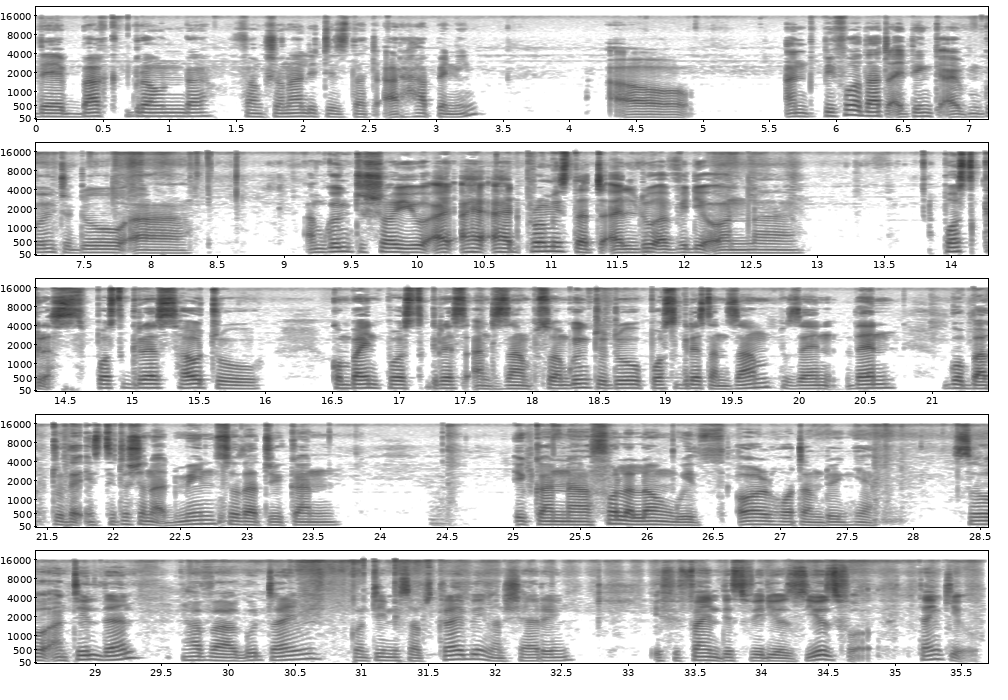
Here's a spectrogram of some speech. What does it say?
the background functionalities that are happening. Uh, and before that i think i'm going to do uh, i'm going to show you I, I, I had promised that i'll do a video on uh, postgres. Postgres how to combine postgres and xampp. So i'm going to do postgres and xampp then then go back to the institution admin so that you can you can uh, follow along with all what i'm doing here. So until then have a good time continue subscribing and sharing if you find this videos useful. Thank you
